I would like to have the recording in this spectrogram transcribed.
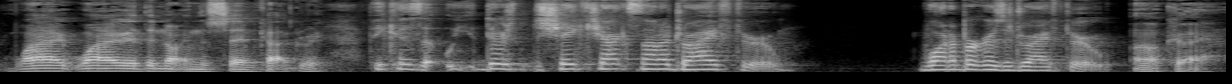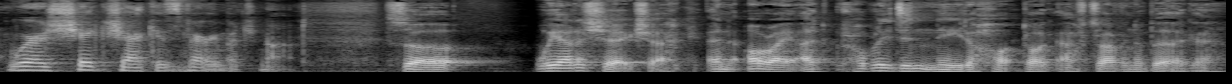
why why are they not in the same category? Because there's Shake Shack's not a drive-through. Whataburger's a drive-through. Okay, Whereas Shake Shack is very much not. so we had a Shake Shack, and all right, I probably didn't need a hot dog after having a burger,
